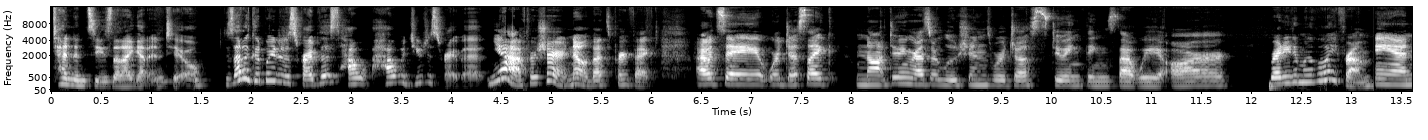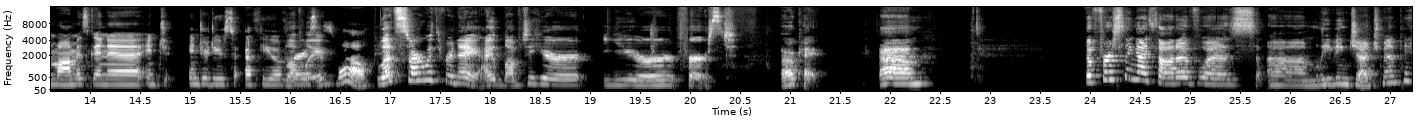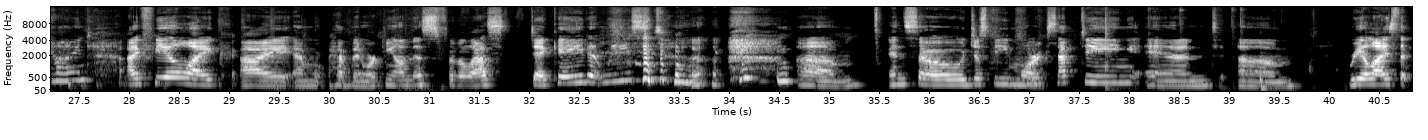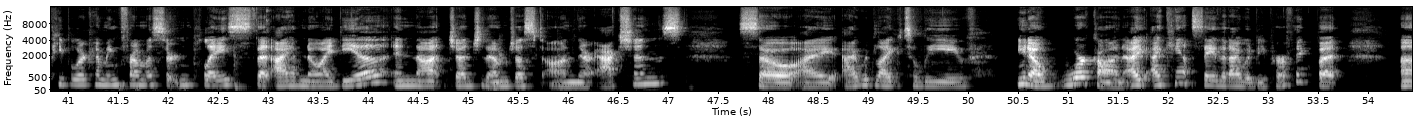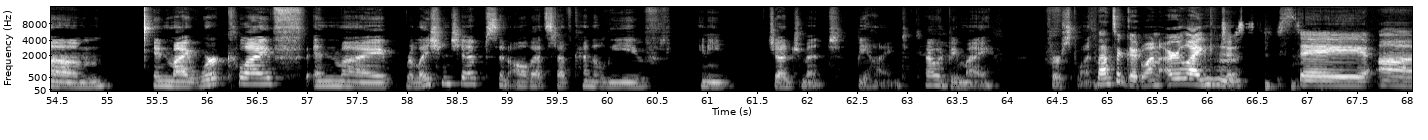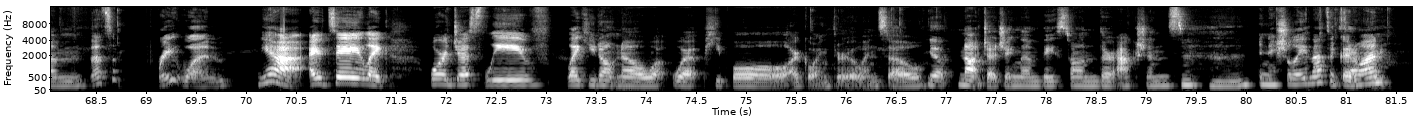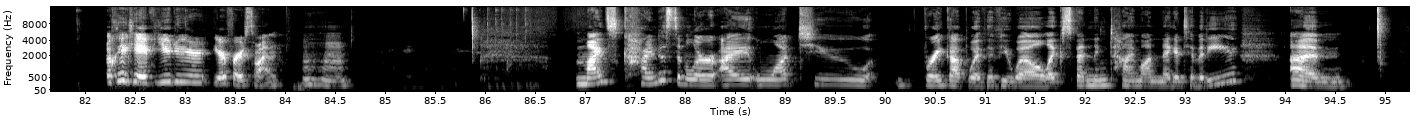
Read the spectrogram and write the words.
tendencies that i get into is that a good way to describe this how how would you describe it Yeah, for sure. No, that's perfect. I would say we're just like not doing resolutions. We're just doing things that we are ready to move away from. And mom is going to int- introduce a few of Lovely. hers as well. let's start with renee i'd love to hear your first Okay. Um, the first thing I thought of was um, leaving judgment behind. I feel like I am have been working on this for the last decade at least. um, and so just be more accepting and um, realize that people are coming from a certain place that I have no idea and not judge them just on their actions. So I I would like to leave you know work on i i can't say that i would be perfect but um in my work life and my relationships and all that stuff kind of leave any judgment behind that would be my first one That's a good one. Or like Mhm. just say, um, that's a great one yeah, I'd say like, or just leave like you don't know what, what people are going through. And so yep not judging them based on their actions mm-hmm. initially. That's a good one. Okay, Kate, you do your, your first one. Mm-hmm. Mine's kind of similar. I want to break up with, if you will, like spending time on negativity. Um,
